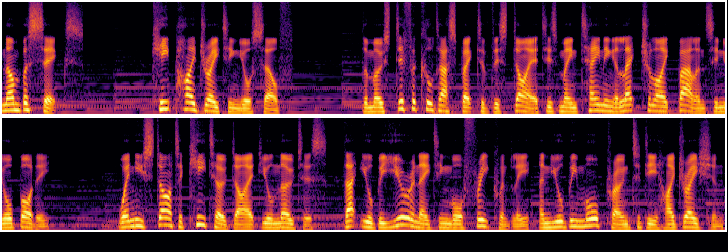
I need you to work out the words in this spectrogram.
Number 6. Keep hydrating yourself. The most difficult aspect of this diet is maintaining electrolyte balance in your body. When you start a keto diet you'll notice that you'll be urinating more frequently and you'll be more prone to dehydration.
